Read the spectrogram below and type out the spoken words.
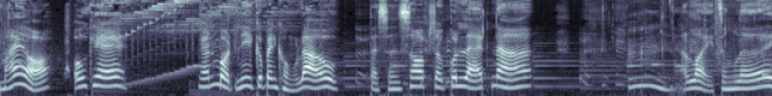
ไม่หรอ โอเค งั้นหมดนี่ก็เป็นของเรา แต่ฉันชอบช็อกโกแลตนะ อืม อร่อยจังเลย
